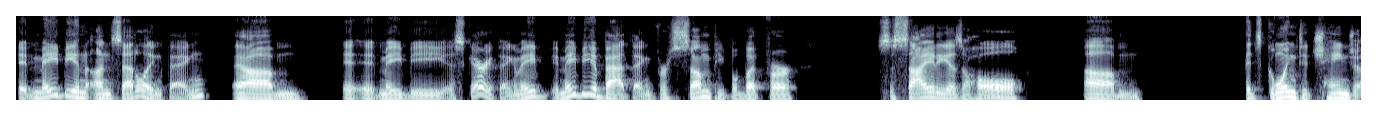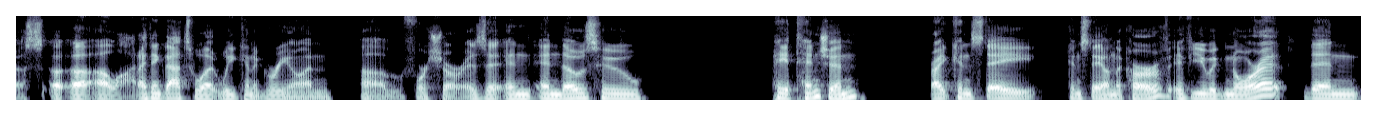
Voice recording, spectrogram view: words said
it may be an unsettling thing. Um, it, it may be a scary thing. It may it may be a bad thing for some people, but for society as a whole, um, it's going to change us a, a, a, lot. I think that's what we can agree on uh, for sure. Is it and and those who pay attention, right, can stay can stay on the curve. If you ignore it, then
